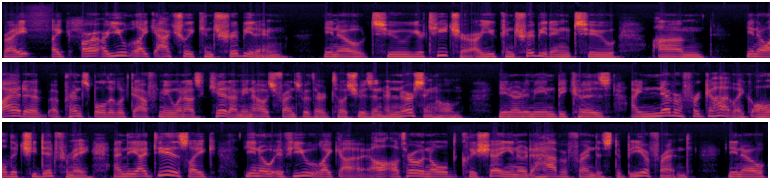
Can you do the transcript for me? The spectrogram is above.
right? Like, are are you like actually contributing, you know, to your teacher? Are you contributing to um, you know, I had a, a principal that looked out for me when I was a kid. I mean, I was friends with her till she was in her nursing home. You know what I mean? Because I never forgot like all that she did for me. And the idea is like, you know, if you like, uh, I'll, I'll throw an old cliche, you know, to have a friend is to be a friend. You know,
